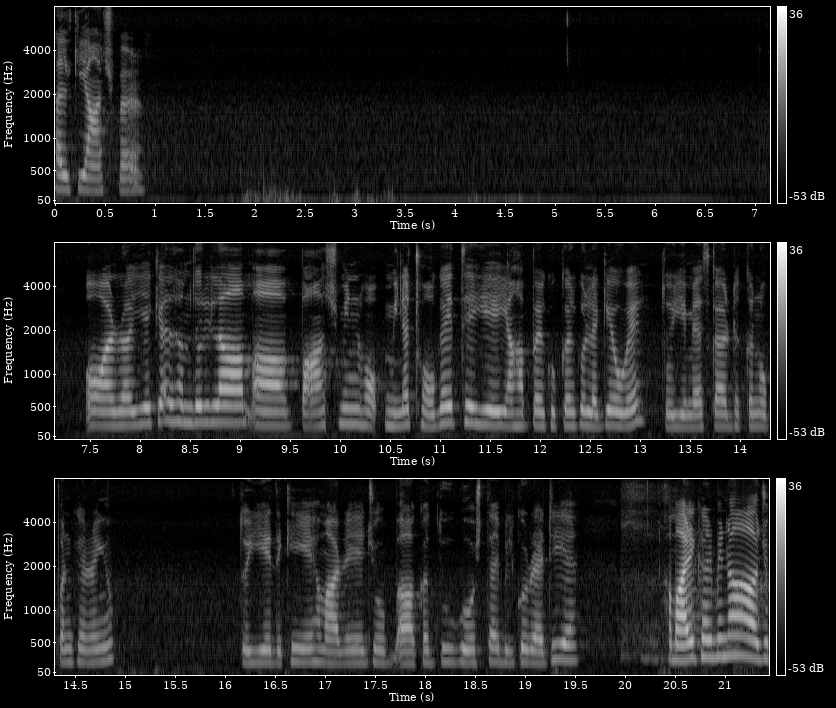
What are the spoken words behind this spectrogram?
हल्की आँच पर। और ये कि अल्हम्दुलिल्लाह पाँच मिनट हो मिनट हो गए थे ये यहाँ पर कुकर को लगे हुए। तो ये मैं इसका ढक्कन ओपन कर रही हूँ। तो ये देखिए ये हमारे जो कद्दू गोश्त है, बिल्कुल रेडी है। हमारे घर में ना, जो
